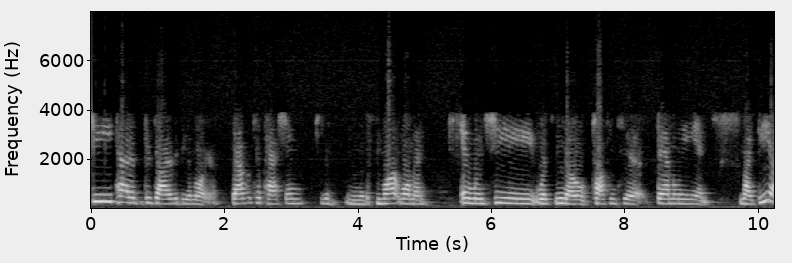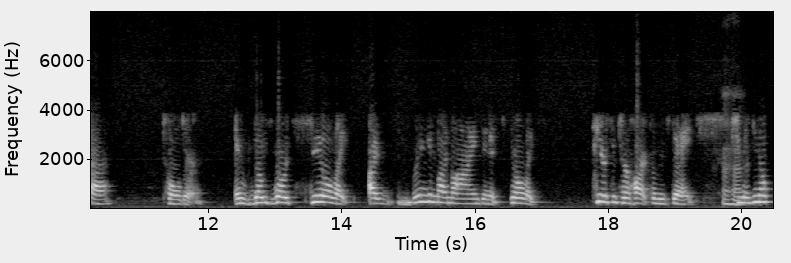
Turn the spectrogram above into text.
she had a desire to be a lawyer. That was her passion. She's a, you know, a smart woman. And when she was, you know, talking to family and my Dia told her, and those words still like I ring in my mind, and it still like pierces her heart to this day. She uh-huh. goes, you know,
